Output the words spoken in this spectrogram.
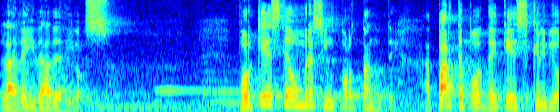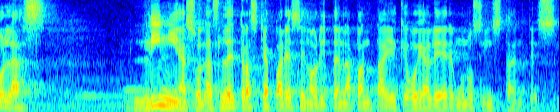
la deidad de Dios. ¿Por qué este hombre es importante? Aparte de que escribió las líneas o las letras que aparecen ahorita en la pantalla, que voy a leer en unos instantes.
